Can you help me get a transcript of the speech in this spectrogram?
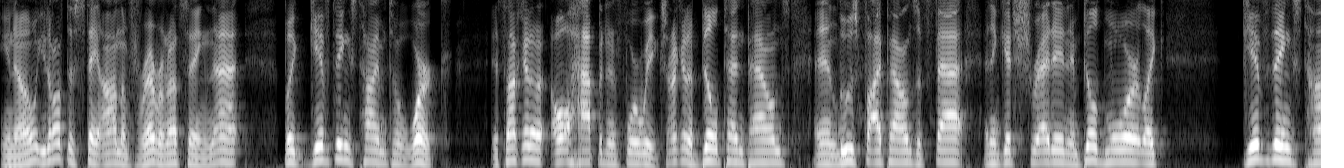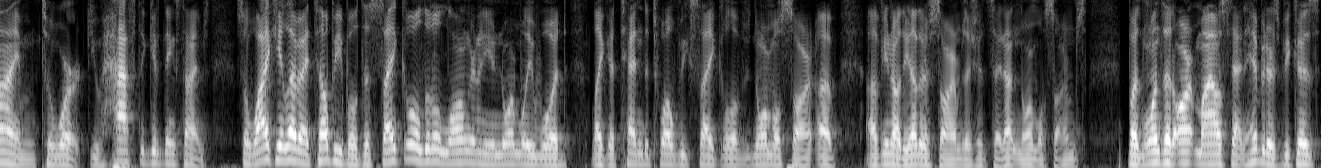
You know, you don't have to stay on them forever. I'm not saying that, but give things time to work. It's not going to all happen in four weeks. You're not going to build 10 pounds and then lose five pounds of fat and then get shredded and build more. Like, give things time to work. You have to give things time. So YK11, I tell people to cycle a little longer than you normally would, like a 10 to 12 week cycle of normal SARM of of you know the other SARMs, I should say, not normal SARMs, but ones that aren't myostatin inhibitors, because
